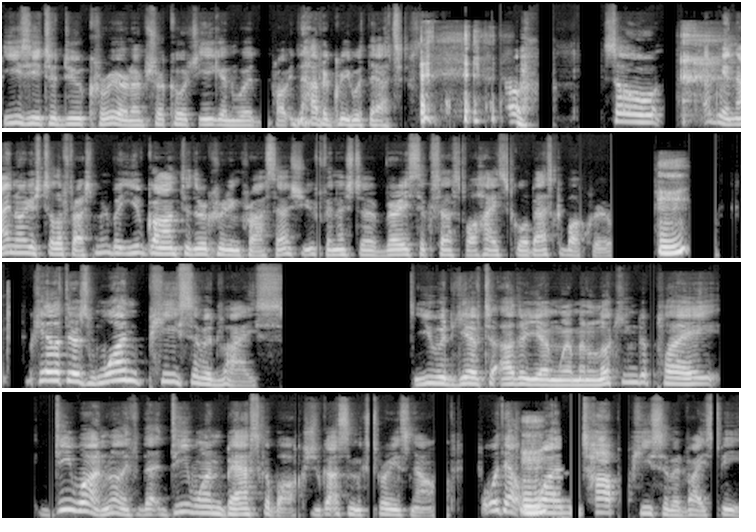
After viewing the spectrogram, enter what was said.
easy to do career, and I'm sure Coach Eagan would probably not agree with that. oh, so again, I know you're still a freshman, but you've gone through the recruiting process. You finished a very successful high school basketball career. Mm-hmm. Mykala, if there's one piece of advice you would give to other young women looking to play D1, really, that D1 basketball, because you've got some experience now. What would that Mhm. one top piece of advice be?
